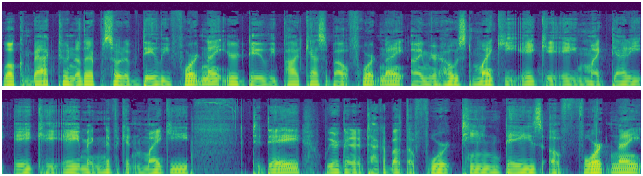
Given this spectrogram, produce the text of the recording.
Welcome back to another episode of Daily Fortnite, your daily podcast about Fortnite. I'm your host, Mikey, aka Mike Daddy, aka Magnificent Mikey. Today, we are going to talk about the 14 days of Fortnite.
